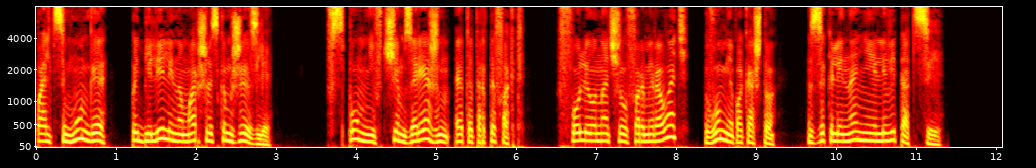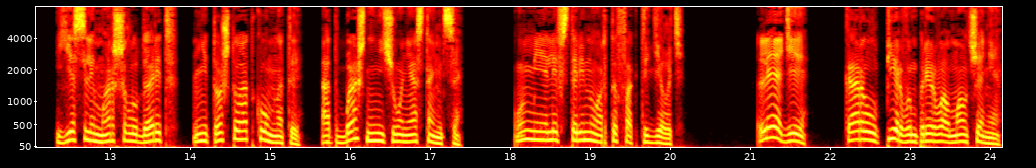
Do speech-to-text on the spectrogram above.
Пальцы Мунга побелели на маршальском жезле. Вспомнив, чем заряжен этот артефакт, Фолио начал формировать, в уме пока что, заклинание левитации. Если маршал ударит, не то что от комнаты, от башни ничего не останется. Умели в старину артефакты делать. «Леди!» Карл первым прервал молчание.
